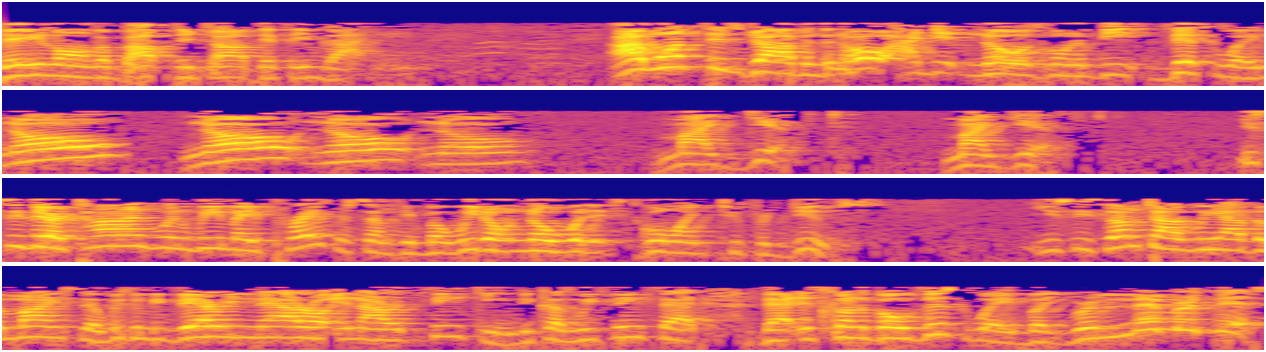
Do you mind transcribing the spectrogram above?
day long about the job that they've gotten. I want this job, and then, oh, I didn't know it was going to be this way. No, no, no, no. My gift. My gift. You see, there are times when we may pray for something, but we don't know what it's going to produce. You see, sometimes we have the mindset, we can be very narrow in our thinking because we think that, that it's going to go this way. But remember this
